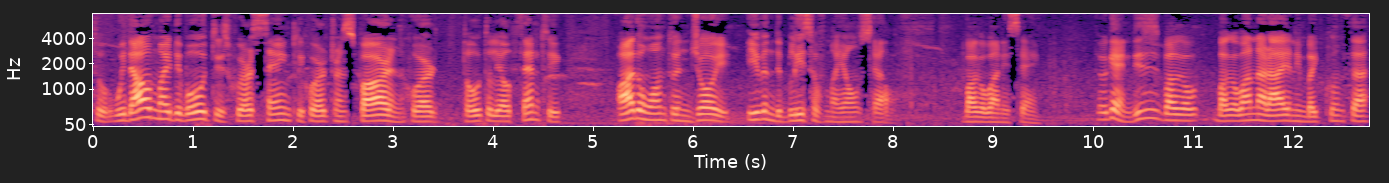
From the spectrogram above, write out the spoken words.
So without my devotees who are saintly, who are transparent, who are totally authentic, I don't want to enjoy even the bliss of my own self. Bhagavan is saying. So again, this is Bhagav- Bhagavan Narayan in Vaikuntha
